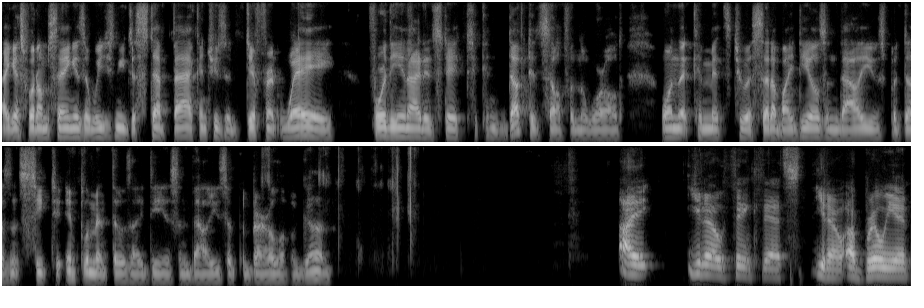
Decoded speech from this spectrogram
I guess what I'm saying is that we just need to step back and choose a different way for the United States to conduct itself in the world, one that commits to a set of ideals and values, but doesn't seek to implement those ideas and values at the barrel of a gun. I, you know, think that's, you know, a brilliant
